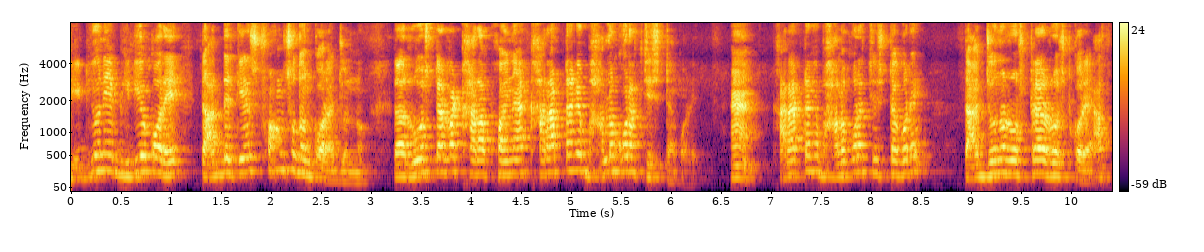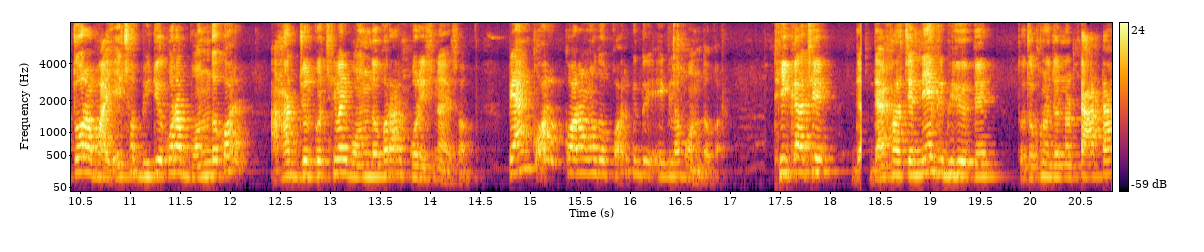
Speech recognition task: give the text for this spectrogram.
ভিডিও নিয়ে ভিডিও করে তাদেরকে সংশোধন করার জন্য। তা রোস্টাররা খারাপ হয় না খারাপটাকে ভালো করার চেষ্টা করে। হ্যাঁ খারাপটাকে ভালো করার চেষ্টা করে তার জন্য রোস্টার রোস্ট করে। আর তোরা ভাই, এইসব ভিডিও করা বন্ধ কর হাত জোর করছি ভাই, বন্ধ কর, আর করিস না এসব। প্যান কর, করার মতো কর, কিন্তু এগুলো বন্ধ কর। ঠিক আছে, দেখা হচ্ছে নেক্সট ভিডিওতে তো। তখন জন্য টাটা।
